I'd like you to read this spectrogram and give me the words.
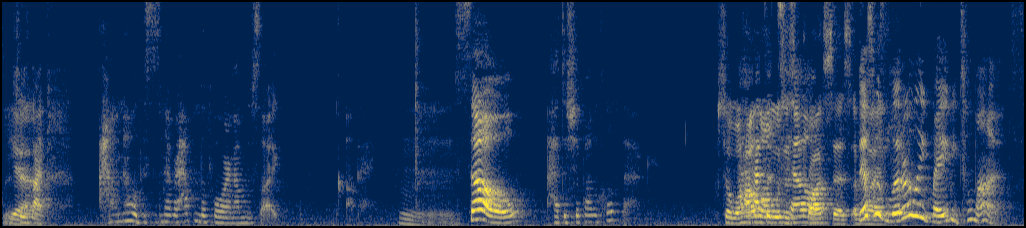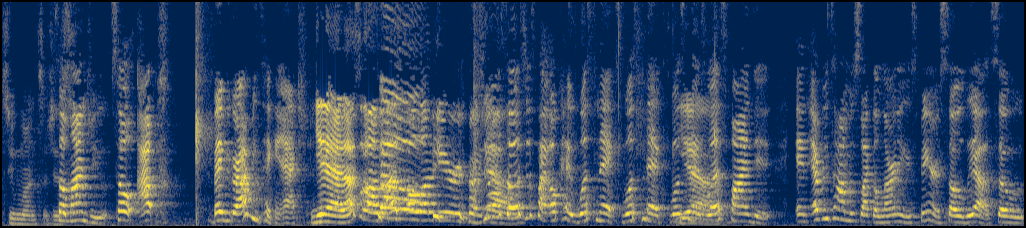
And Yeah. She's like, I don't know, this has never happened before, and I'm just like, okay. Hmm. So I had to ship all the clothes back. So, well, how long was this process? Of This like, was literally maybe two months. two months. Just, So mind you, so I, baby girl, I be taking action. Yeah, that's what I'm, So, that's all I'm hearing right June, now. so it's just like, okay, what's next? What's next? What's Yeah. next? Let's find it. And every time it's like a learning experience. So yeah, so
